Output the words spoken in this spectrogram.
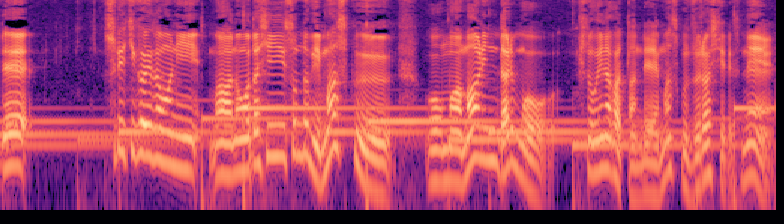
ですれ違いざまに、まあ、あの私その時マスクを、まあ、周りに誰も人がいなかったんでマスクずらしてですね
